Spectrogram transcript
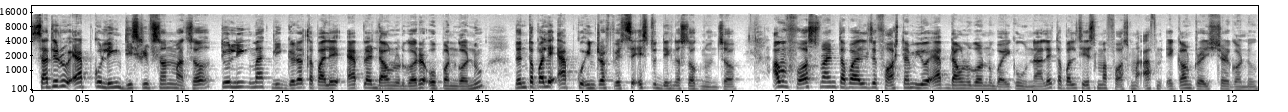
साथीहरू एपको लिङ्क डिस्क्रिप्सनमा छ। त्यो लिङ्कमा क्लिक गरेर तपाईँले एपलाई डाउनलोड गरेर ओपन गर्नु। देन तपाईँले एपको इन्टरफेस चाहिँ यस्तो देख्न सक्नुहुन्छ। अब फर्स्ट टाइम तपाईँले चाहिँ फर्स्ट टाइम यो एप डाउनलोड गर्नुभएको हुनाले तपाईँले चाहिँ यसमा फर्स्टमा आफ्नो एकाउन्ट रेजिस्टर गर्नु।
